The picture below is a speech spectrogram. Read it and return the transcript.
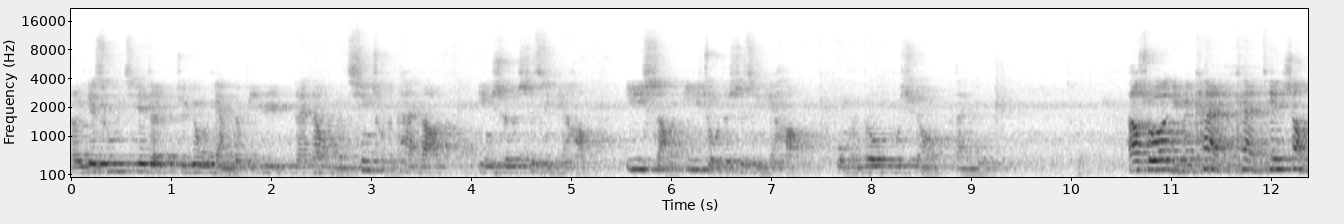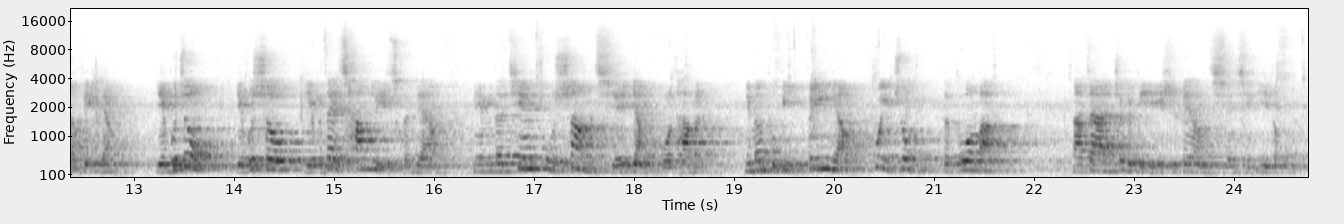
而耶稣接着就用两个比喻来让我们清楚的看到，饮食的事情也好，衣裳衣着的事情也好，我们都不需要担忧。他说：“你们看看天上的飞鸟。”也不种，也不收，也不在仓里存粮。你们的天赋尚且养活他们，你们不比飞鸟贵重的多吗？那当然，这个比喻是非常浅显易懂的。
